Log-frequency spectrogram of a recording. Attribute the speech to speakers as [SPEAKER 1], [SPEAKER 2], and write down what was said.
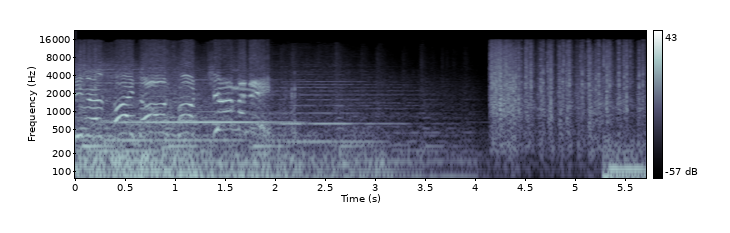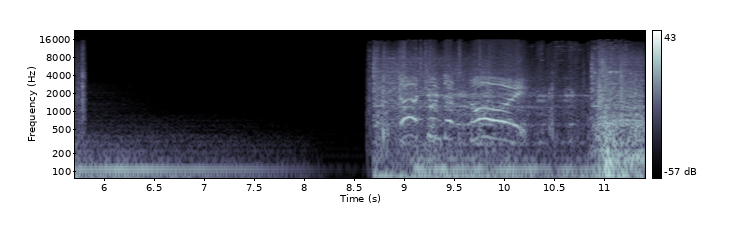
[SPEAKER 1] We will fight on!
